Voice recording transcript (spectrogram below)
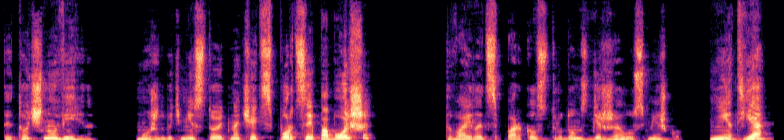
«Ты точно уверена? Может быть, мне стоит начать с порции побольше?» Твайлайт Спаркл с трудом сдержала усмешку. «Нет, я...»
